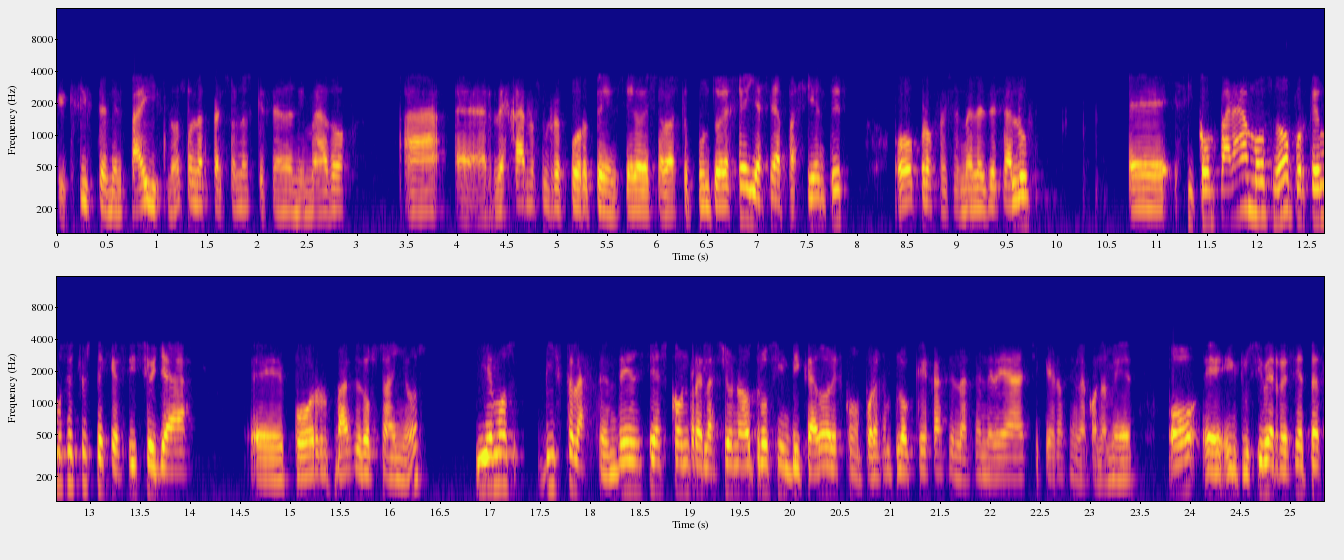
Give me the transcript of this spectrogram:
que existe en el país, ¿no? Son las personas que se han animado a eh, dejarnos un reporte en cero desabasto.org, ya sea pacientes o profesionales de salud. Eh, si comparamos, ¿no? Porque hemos hecho este ejercicio ya eh, por más de dos años y hemos visto las tendencias con relación a otros indicadores, como por ejemplo quejas en la CNDH, quejas en la CONAMED, o eh, inclusive recetas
